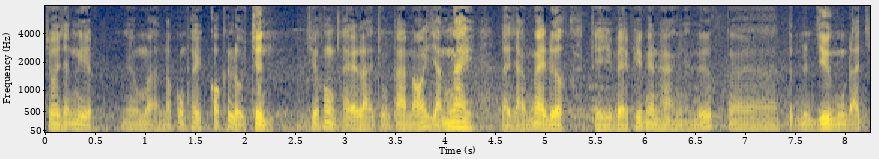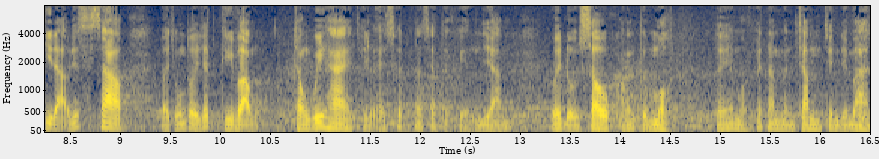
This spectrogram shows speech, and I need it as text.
cho doanh nghiệp nhưng mà nó cũng phải có cái lộ trình chứ không thể là chúng ta nói giảm ngay là giảm ngay được thì về phía ngân hàng nhà nước ờ, tỉnh Bình Dương cũng đã chỉ đạo rất sao và chúng tôi rất kỳ vọng trong quý 2 thì lãi suất nó sẽ thực hiện giảm với độ sâu khoảng từ 1 tới 1,5% trên địa bàn.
